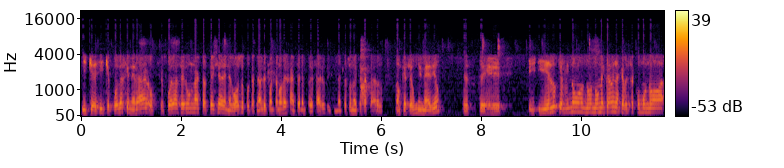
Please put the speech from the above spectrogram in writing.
y que y que pueda generar o que pueda hacer una estrategia de negocio, porque al final de cuentas no dejan de ser empresarios y si metes uno hay que sacar, aunque sea uno y medio, este y, es lo que a mí no, no, no me cabe en la cabeza cómo no,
